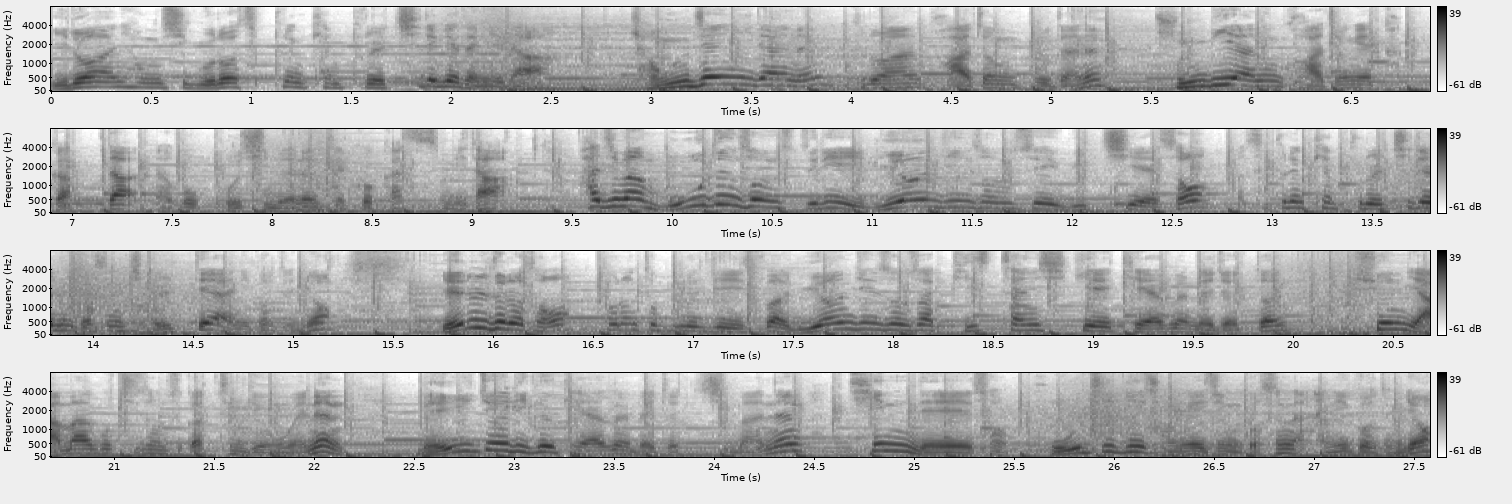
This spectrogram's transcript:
이러한 형식으로 스프링 캠프를 치르게 됩니다. 경쟁이라는 그러한 과정보다는 준비하는 과정에 가깝다라고 보시면 될 것 같습니다. 하지만 모든 선수들이 류현진 선수의 위치에서 스프링 캠프를 치르는 것은 절대 아니거든요. 예를 들어서 토론토 블루제이스와 류현진 선수와 비슷한 시기에 계약을 맺었던 슌 야마구치 선수 같은 경우에는 메이저리그 계약을 맺었지만은 팀 내에서 보직이 정해진 것은 아니거든요.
